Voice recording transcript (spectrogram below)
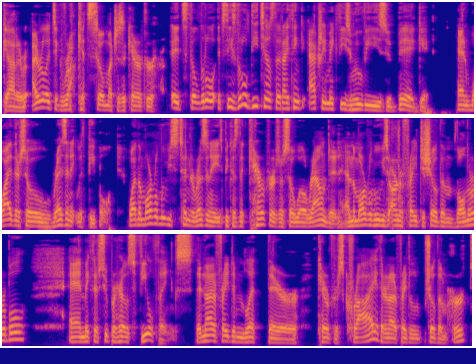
God. I, relate to Rocket so much as a character. It's the little, it's these little details that I think actually make these movies big. And why they're so resonate with people. Why the Marvel movies tend to resonate is because the characters are so well rounded, and the Marvel movies aren't afraid to show them vulnerable and make their superheroes feel things. They're not afraid to let their characters cry. They're not afraid to show them hurt.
